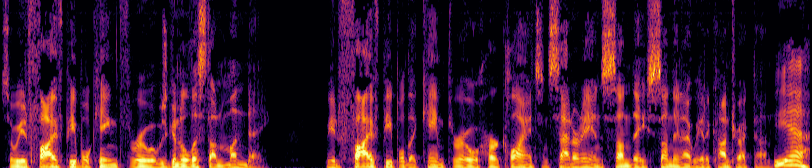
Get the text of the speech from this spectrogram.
So we had five people came through. It was going to list on Monday. We had five people that came through, her clients on Saturday and Sunday. Sunday night, we had a contract done. Yeah.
